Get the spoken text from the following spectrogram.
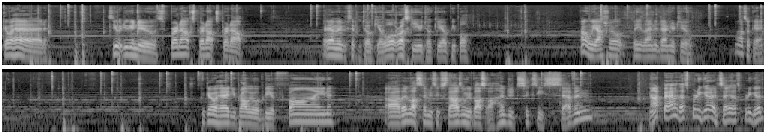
Go ahead. See what you can do. Spread out, spread out, spread out. Yeah, maybe except in Tokyo. We'll rescue you, Tokyo people. Oh, we actually landed down here, too. That's okay. Go ahead, you probably will be fine. Uh, they've lost 76,000. We've lost 167. Not bad. That's pretty good, I'd say. That's pretty good.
